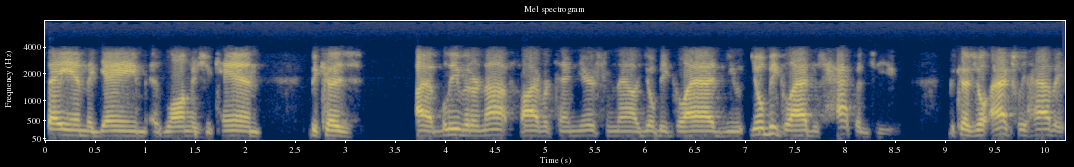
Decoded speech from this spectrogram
stay in the game as long as you can because I believe it or not, five or ten years from now, you'll be glad you you'll be glad this happened to you because you'll actually have a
